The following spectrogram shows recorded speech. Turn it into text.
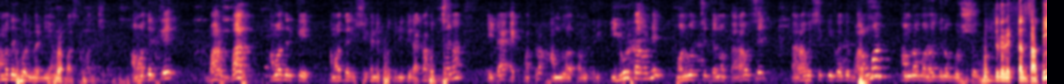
আমাদের পরিবার নিয়ে আমরা বাঁচতে পারছি আমাদেরকে বারবার আমাদেরকে আমাদের সেখানে প্রতিনিধি রাখা হচ্ছে না। এটা একমাত্র আমলাতান্ত্রিক ইগুর কারণে। মনে হচ্ছে যেন তারা হচ্ছে তারা হচ্ছে কি করতে ব্রাহ্মণ। আমরা মনে হয় যেন বৈশ্য ক্ষুদ্রের একটা জাতি।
